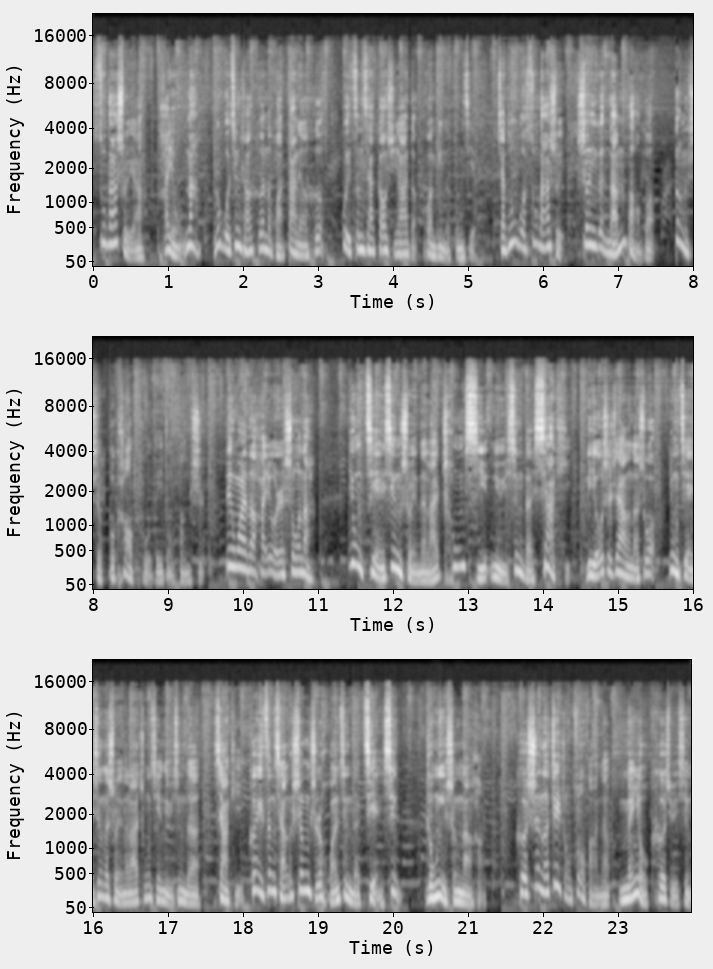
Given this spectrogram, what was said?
苏打水啊含有钠，如果经常喝的话，大量喝会增加高血压的患病的风险。想通过苏打水生一个男宝宝，更是不靠谱的一种方式。另外呢，还有人说呢，用碱性水呢来冲洗女性的下体，理由是这样的：说用碱性的水呢来冲洗女性的下体，可以增强生殖环境的碱性，容易生男孩。可是呢，这种做法呢没有科学性，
